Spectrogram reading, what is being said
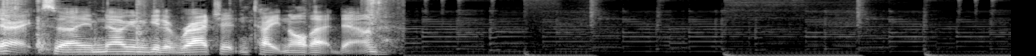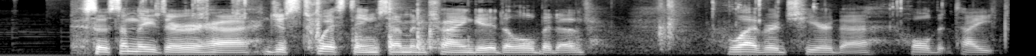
All right, so I am now gonna get a ratchet and tighten all that down. So some of these are uh, just twisting, so I'm gonna try and get it a little bit of leverage here to hold it tight.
